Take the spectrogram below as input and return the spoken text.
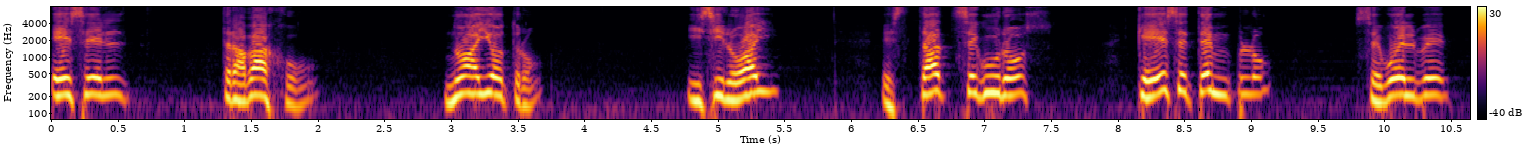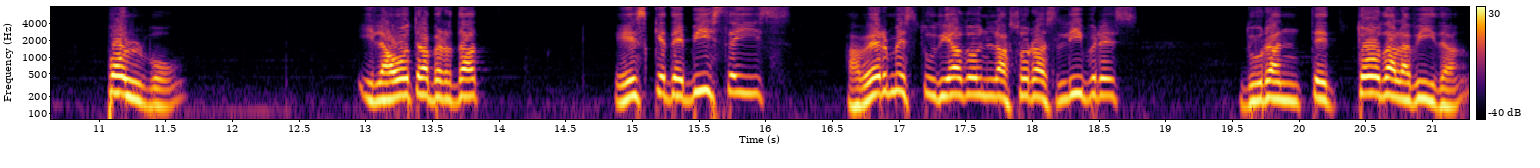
es el trabajo. No hay otro. Y si lo hay, estad seguros que ese templo se vuelve polvo. Y la otra verdad es que debisteis haberme estudiado en las horas libres durante toda la vida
